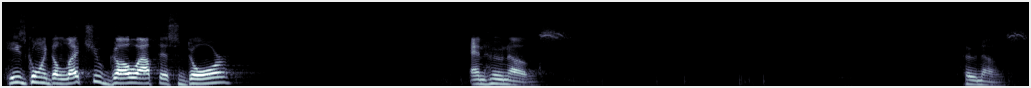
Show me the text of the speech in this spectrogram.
He's going to let you go out this door, and who knows? Who knows?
